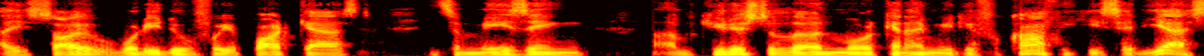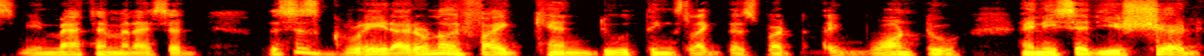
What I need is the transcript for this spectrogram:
I saw what do you do for your podcast it's amazing I'm curious to learn more. Can I meet you for coffee? He said, Yes. We met him and I said, This is great. I don't know if I can do things like this, but I want to. And he said, You should.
